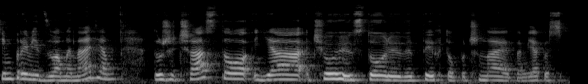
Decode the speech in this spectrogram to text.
Всім привіт, з вами Надя. Дуже часто я чую історію від тих, хто починає там якось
